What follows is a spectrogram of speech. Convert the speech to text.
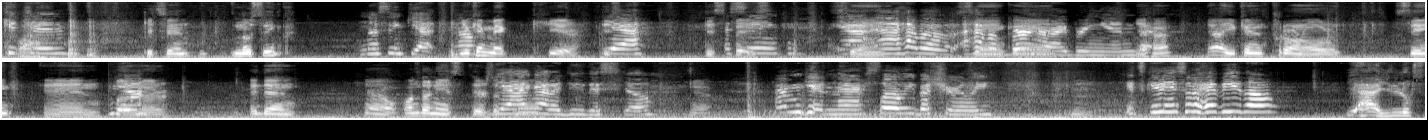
Kitchen. Kitchen. No sink. No sink yet. No. You can make here. This, yeah, this a space. sink. Yeah, Sink. and I have a I have a burner and- I bring in. But Yeah. huh? Yeah, you can put on all sink and Yeah. burner, and then you know underneath there's a yeah, I uh, gotta do this still. yeah. I'm getting there, slowly but surely. Mm. It's getting so heavy though. Yeah, it looks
